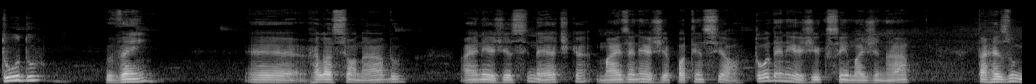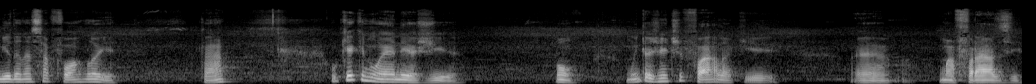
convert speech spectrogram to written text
tudo vem é, relacionado à energia cinética mais a energia potencial. Toda energia que você imaginar está resumida nessa fórmula aí, tá? O que, é que não é energia? Bom, muita gente fala que é, uma frase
